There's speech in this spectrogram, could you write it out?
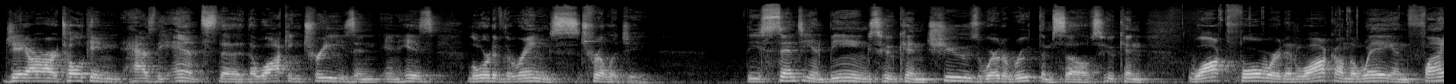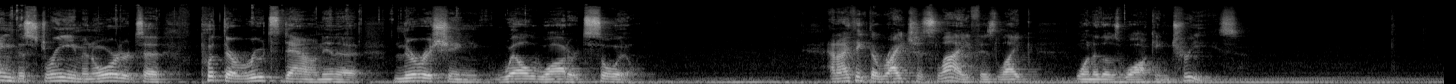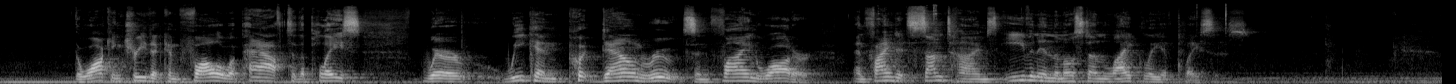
J.R.R. Tolkien has the Ents, the, the walking trees, in, in his Lord of the Rings trilogy. These sentient beings who can choose where to root themselves, who can walk forward and walk on the way and find the stream in order to put their roots down in a nourishing, well watered soil. And I think the righteous life is like one of those walking trees. The walking tree that can follow a path to the place where we can put down roots and find water, and find it sometimes even in the most unlikely of places.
